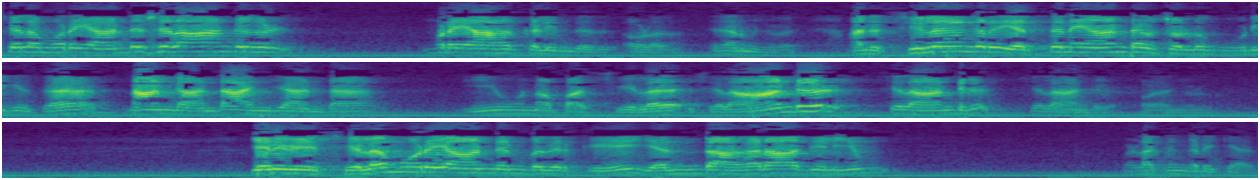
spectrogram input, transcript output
சில முறை ஆண்டு சில ஆண்டுகள் முறையாக கழிந்தது. அவ்வளவுதான். அந்த சிலங்கிறது எத்தனை ஆண்டை சொல்ல பிடிக்கும் சார்? நான்கு ஆண்டா அஞ்சு ஆண்டா? நீ சில சில ஆண்டுகள் சில ஆண்டுகள் சில ஆண்டுகள் அவ்வளவுதான் எனவே சில முறை ஆண்டு என்பதற்கு எந்த அகராதிலையும் விளக்கம் கிடைக்காது.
